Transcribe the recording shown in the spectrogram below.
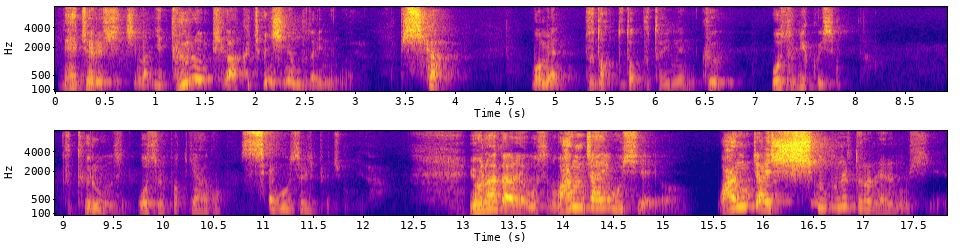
내 죄를 씻지만 이 더러운 피가 그 전신에 묻어 있는 거예요. 피가 몸에 두덕두덕 붙어 있는 그 옷을 입고 있습니다. 그 더러운 옷을 벗게 하고 새 옷을 입혀줍니다. 요나단의 옷은 왕자의 옷이에요. 왕자의 신분을 드러내는 옷이에요.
